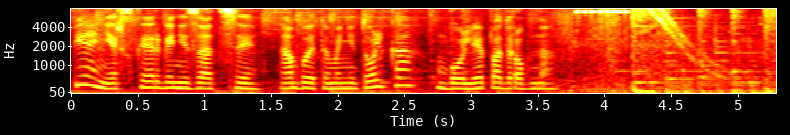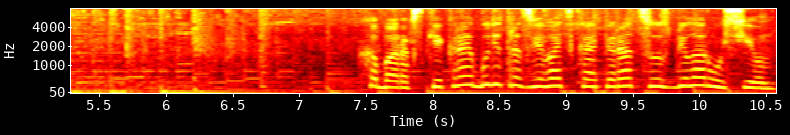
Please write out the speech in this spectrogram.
пионерской организации. Об этом и не только. Более подробно. Хабаровский край будет развивать кооперацию с Белоруссией.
